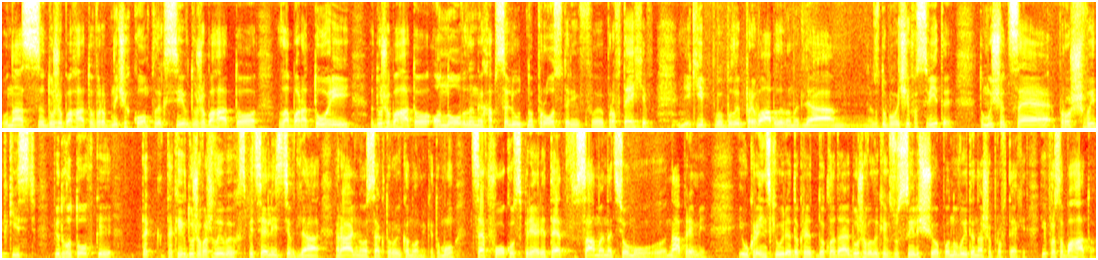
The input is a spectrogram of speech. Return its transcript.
У нас дуже багато виробничих комплексів, дуже багато лабораторій, дуже багато оновлених абсолютно просторів е, профтехів, які були привабливими для здобувачів освіти, тому що це про швидкість підготовки так, таких дуже важливих спеціалістів для реального сектору економіки. Тому це фокус, пріоритет саме на цьому е, напрямі. І український уряд докладає дуже великих зусиль, щоб поновити наші профтехи. Їх просто багато.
